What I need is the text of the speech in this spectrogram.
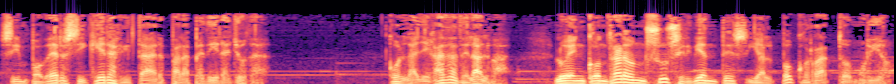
sin poder siquiera gritar para pedir ayuda con la llegada del alba, lo encontraron sus sirvientes y al poco rato murió.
